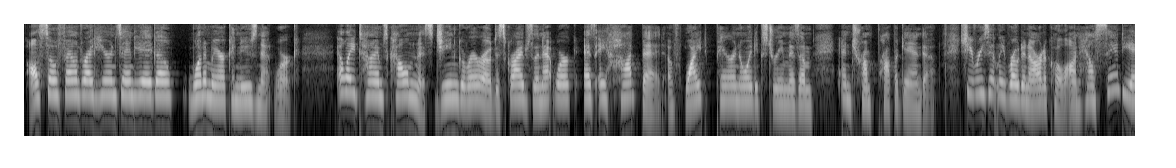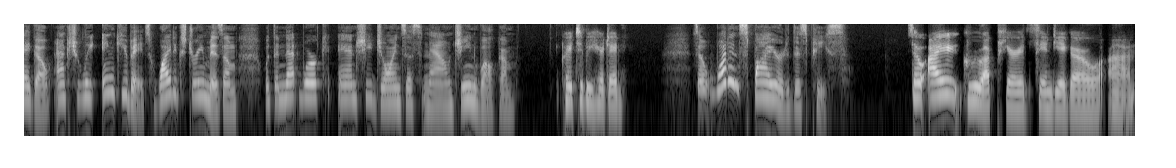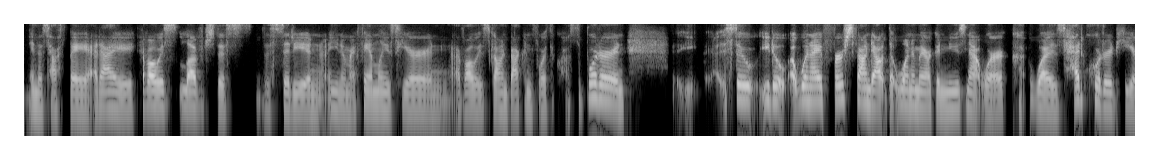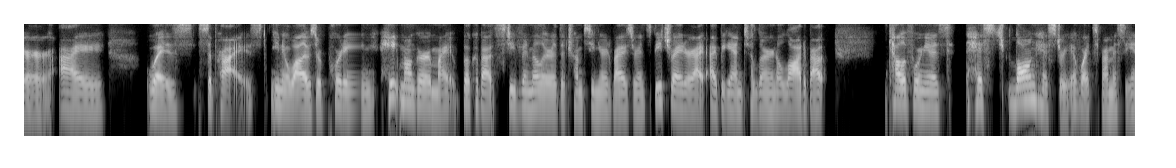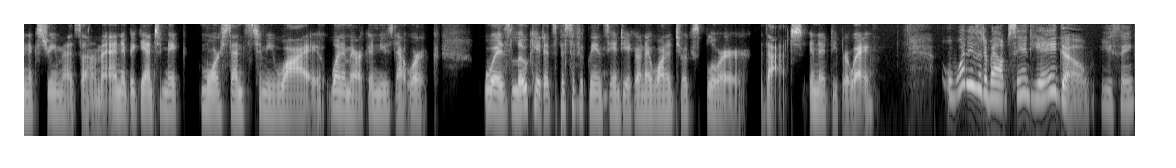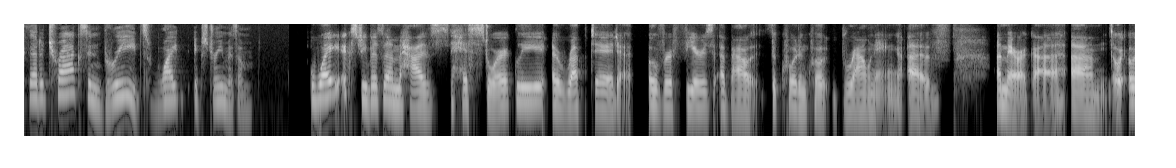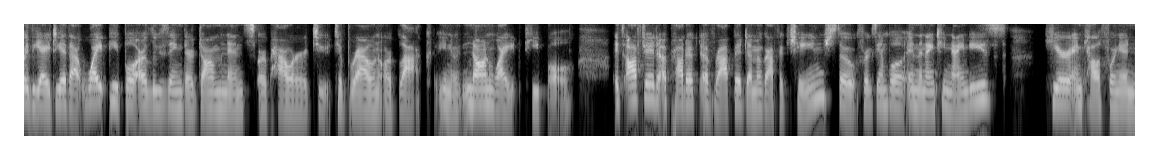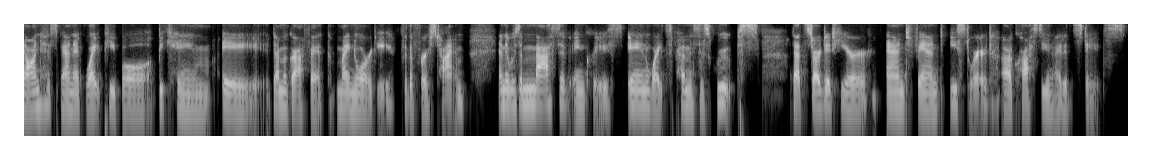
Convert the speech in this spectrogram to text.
Also found right here in San Diego, One America News Network. LA Times columnist Jean Guerrero describes the network as a hotbed of white paranoid extremism and Trump propaganda. She recently wrote an article on how San Diego actually incubates white extremism with the network, and she joins us now. Jean, welcome. Great to be here, Jade. So, what inspired this piece? So, I grew up here in San Diego um, in the South Bay, and I have always loved this this city, and you know, my family's here, and I've always gone back and forth across the border, and so you know when i first found out that one american news network was headquartered here i was surprised. You know, while I was reporting Hate Monger, my book about Stephen Miller, the Trump senior advisor and speechwriter, I, I began to learn a lot about California's hist- long history of white supremacy and extremism. And it began to make more sense to me why One American News Network was located specifically in San Diego. And I wanted to explore that in a deeper way. What is it about San Diego, you think, that attracts and breeds white extremism? White extremism has historically erupted over fears about the quote unquote browning of America, um, or, or the idea that white people are losing their dominance or power to to brown or black, you know, non-white people. It's often a product of rapid demographic change. So, for example, in the 1990s, here in California, non Hispanic white people became a demographic minority for the first time. And there was a massive increase in white supremacist groups that started here and fanned eastward uh, across the United States.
